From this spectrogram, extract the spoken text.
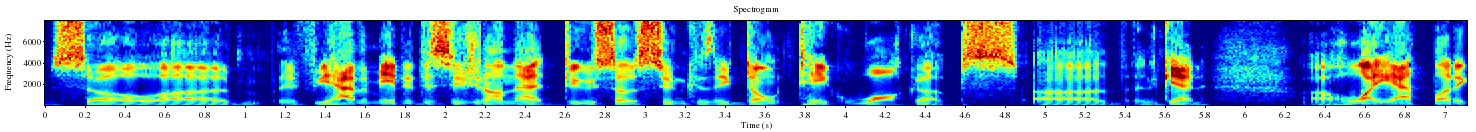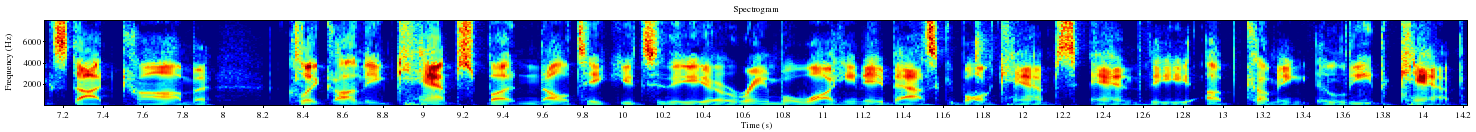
So uh, if you haven't made a decision on that, do so soon because they don't take walk-ups. Uh, again, uh, HawaiiAthletics.com. Click on the camps button. I'll take you to the uh, Rainbow Wahine basketball camps and the upcoming elite camp.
